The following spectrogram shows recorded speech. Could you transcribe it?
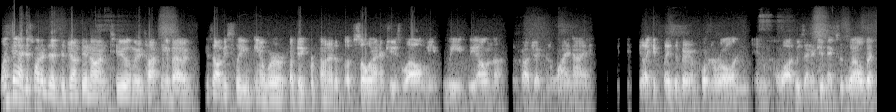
one thing I just wanted to, to jump in on too, and we were talking about, is obviously, you know, we're a big proponent of, of solar energy as well. We, we, we own the, the project in Waianae. We feel like it plays a very important role in, in Oahu's energy mix as well. But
